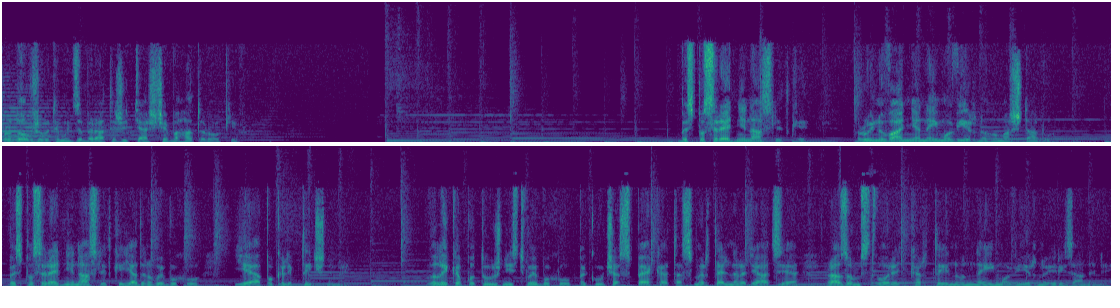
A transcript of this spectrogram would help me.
продовжуватимуть забирати життя ще багато років. Безпосередні наслідки руйнування неймовірного масштабу. Безпосередні наслідки ядерного вибуху є апокаліптичними. Велика потужність вибуху, пекуча спека та смертельна радіація разом створять картину неймовірної різанини.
